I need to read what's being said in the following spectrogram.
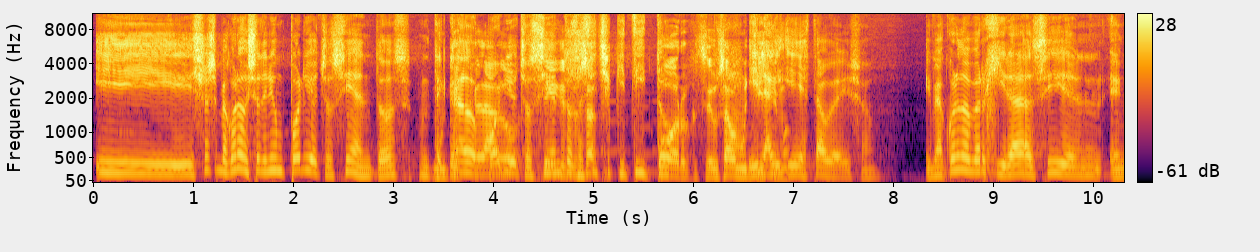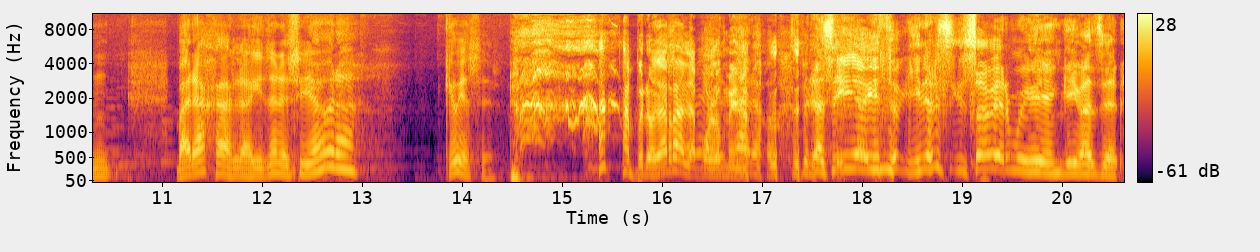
Y yo me acuerdo que yo tenía un Poli 800, un teclado, Poli 800 sí, que se así chiquitito. Korg, se usaba Y, la, muchísimo. y estaba bello. Y me acuerdo ver girar así en, en barajas la guitarra y decir, ¿y ahora? ¿Qué voy a hacer? Pero agarrala por lo menos. Claro, pero la seguía viendo girar sin saber muy bien qué iba a hacer.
